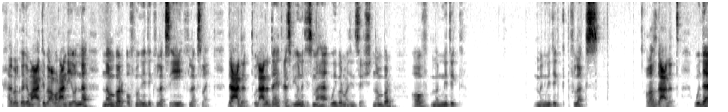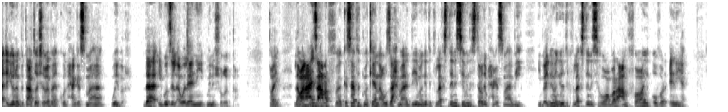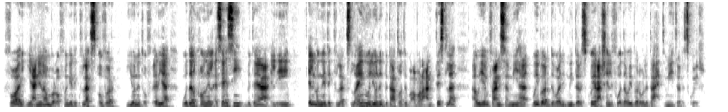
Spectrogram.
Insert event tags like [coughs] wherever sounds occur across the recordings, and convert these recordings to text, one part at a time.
خلي بالكم يا جماعة هتبقى عبارة عن إيه؟ قلنا number of magnetic flux إيه flux line. ده عدد والعدد ده هيتقاس ب unit اسمها ويبر ما تنساش number of magnetic magnetic flux. خلاص ده عدد. وده ال unit بتاعته يا شباب هتكون حاجة اسمها ويبر. ده الجزء الأولاني من الشغل بتاعنا. طيب لو أنا عايز أعرف كثافة مكان أو زحمة قد إيه magnetic flux density بنستخدم حاجة اسمها B يبقى ال B magnetic flux density هو عبارة عن phi over area phi يعني number of magnetic flux over unit of area وده القانون الأساسي بتاع الإيه؟ ال magnetic flux line. وال unit بتاعته هتبقى عبارة عن تسلا أو ينفع نسميها weber divided meter square عشان اللي فوق ده ويبر واللي تحت meter square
